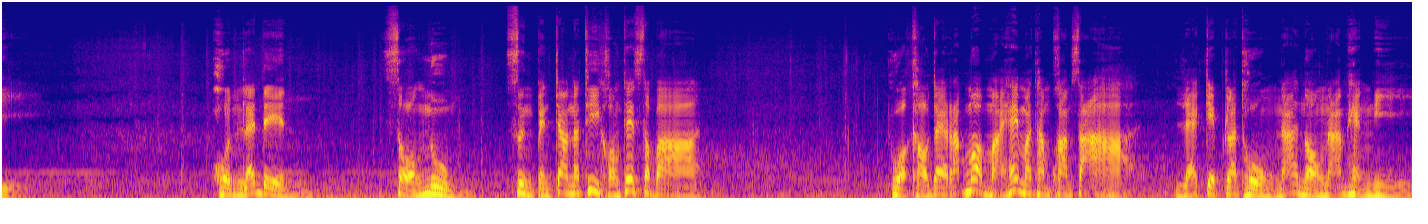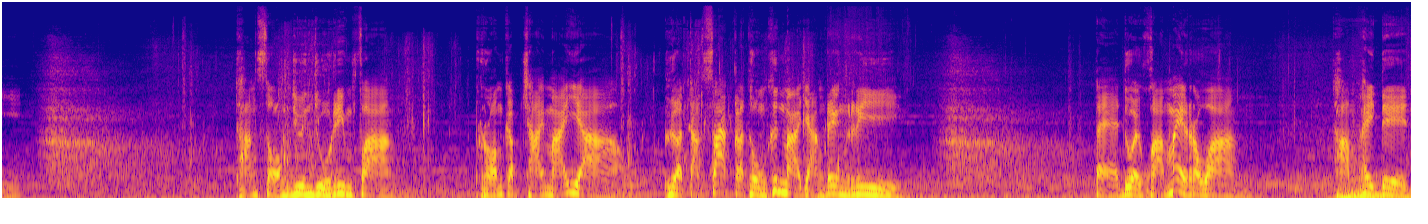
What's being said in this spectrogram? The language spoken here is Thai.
พลและเด่นสองหนุ่มซึ่งเป็นเจ้าหน้าที่ของเทศบาล พวกเขาได้รับมอบหมายให้มาทำความสะอาด และเก็บกระทงณหนองน้ำแห่งนี้ ทั้งสองยืนอยู่ริมฝั่ง พร้อมกับใช้ไม้ยาว เพื่อตักซากกระทงขึ้นมาอย่างเร่งรีบ แต่ด้วยความไม่ระวังทำให้เดน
